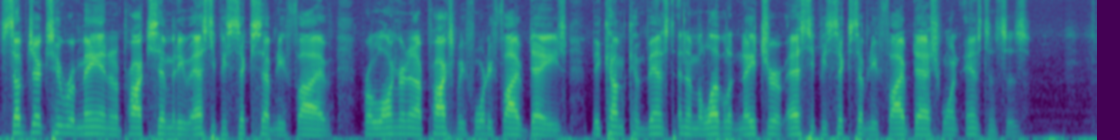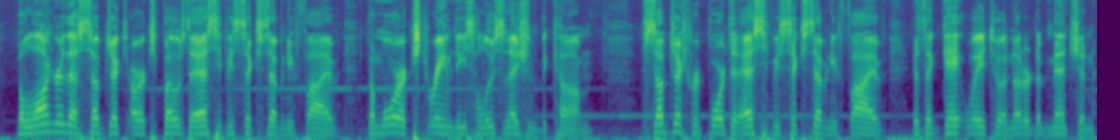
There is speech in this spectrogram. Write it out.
Subjects who remain in the proximity of SCP-675 for longer than approximately 45 days become convinced in the malevolent nature of SCP-675-1 instances. The longer that subjects are exposed to SCP-675, the more extreme these hallucinations become. Subjects report that SCP-675 is a gateway to another dimension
